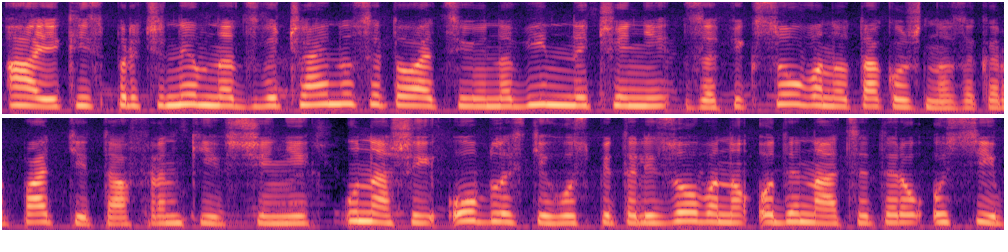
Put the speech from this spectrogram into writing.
А, який спричинив надзвичайну ситуацію на Вінниччині, зафіксовано також на Закарпатті та Франківщині. У нашій області госпіталізовано 11 осіб,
